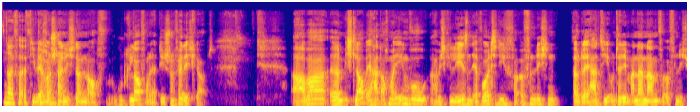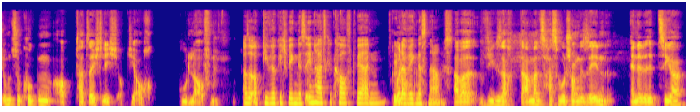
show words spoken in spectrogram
Neu Die veröffentlicht. wären wahrscheinlich dann auch gut gelaufen und er hat die schon fertig gehabt. Aber ähm, ich glaube, er hat auch mal irgendwo, habe ich gelesen, er wollte die veröffentlichen, oder er hat die unter dem anderen Namen veröffentlicht, um zu gucken, ob tatsächlich, ob die auch gut laufen. Also ob die wirklich wegen des Inhalts gekauft werden Genau. oder wegen des Namens. Aber wie gesagt, damals hast du wohl schon gesehen, Ende der 70er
